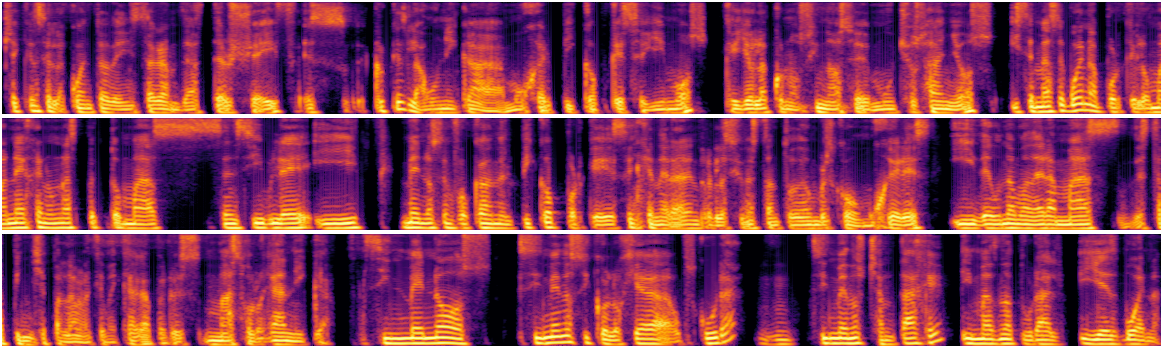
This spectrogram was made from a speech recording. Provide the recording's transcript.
chéquense la cuenta de Instagram de Aftershave, es, creo que es la única mujer pick up que seguimos, que yo la conocí no hace muchos años y se me hace buena porque lo maneja en un aspecto más sensible y menos enfocado en el pick-up porque es en general en relaciones tanto de hombres como mujeres y de una manera más, esta pinche palabra que me caga, pero es más orgánica, sin menos, sin menos psicología oscura, Ujú. sin menos chantaje y más natural y es buena.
